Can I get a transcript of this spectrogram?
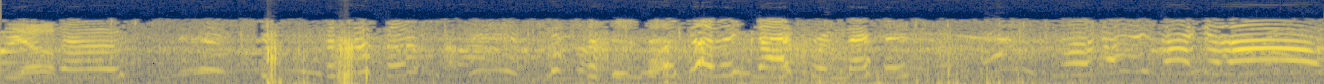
We're Yep. soaked. no coming back from this. No coming back at all.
